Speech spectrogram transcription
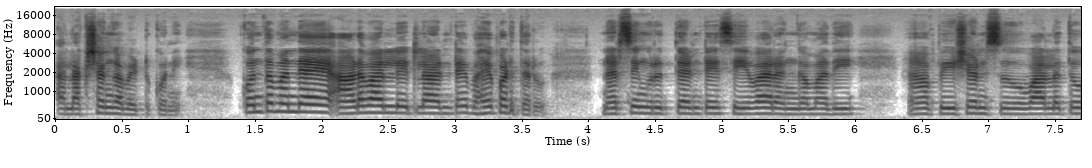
లక్ష్యంగా పెట్టుకొని. కొంతమంది ఆడవాళ్ళు ఎట్లా అంటే భయపడతారు. నర్సింగ్ వృత్తి అంటే సేవా రంగం అది. పేషెంట్స్ వాళ్ళతో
